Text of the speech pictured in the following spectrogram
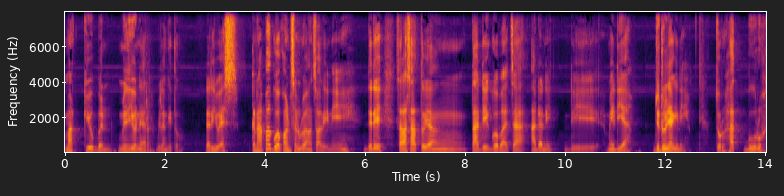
Mark Cuban, miliuner, bilang gitu. Dari US. Kenapa gue concern banget soal ini? Jadi salah satu yang tadi gue baca ada nih di media. Judulnya gini, curhat buruh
